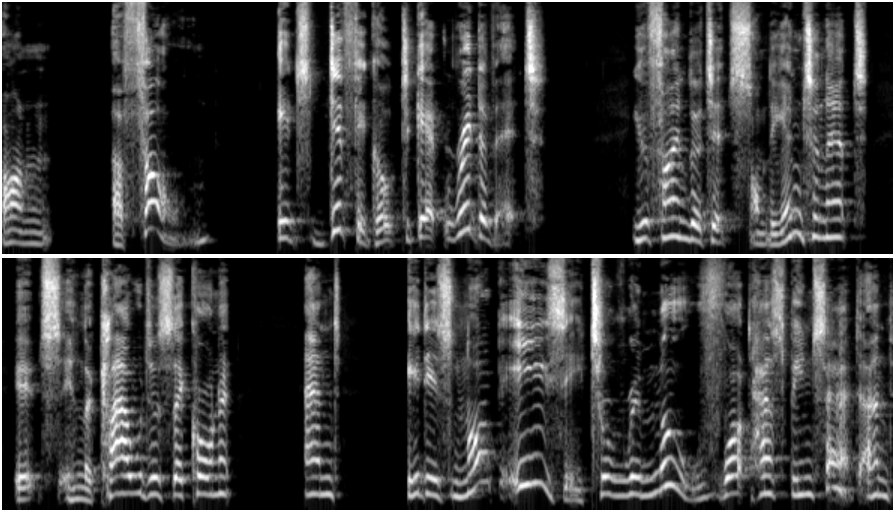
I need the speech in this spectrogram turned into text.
on a phone, it's difficult to get rid of it. You find that it's on the internet, it's in the cloud, as they call it, and it is not easy to remove what has been said. And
